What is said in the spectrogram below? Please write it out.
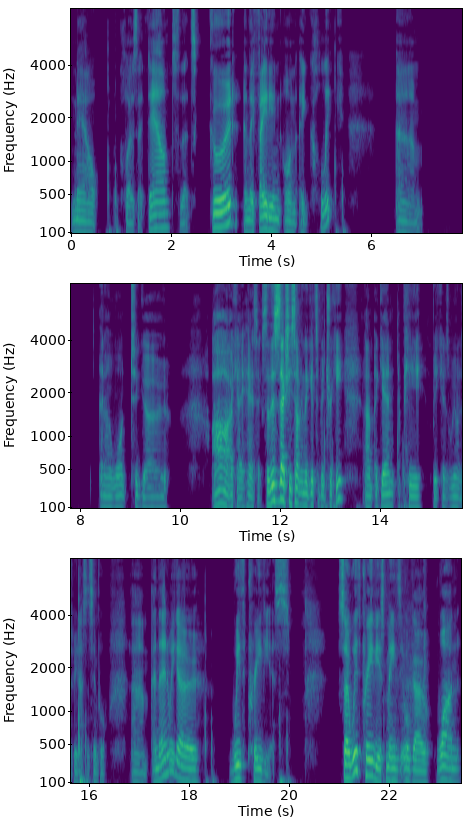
Now, we'll close that down, so that's good. And they fade in on a click. Um, and I want to go Ah, okay, hang a sec. So this is actually something that gets a bit tricky. Um, again, appear because we want it to be nice and simple. Um, and then we go with previous. So with previous means it will go one,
